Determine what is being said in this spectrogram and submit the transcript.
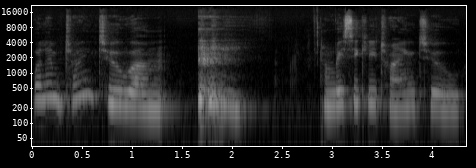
Well, I'm trying to. Um, I'm basically trying to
